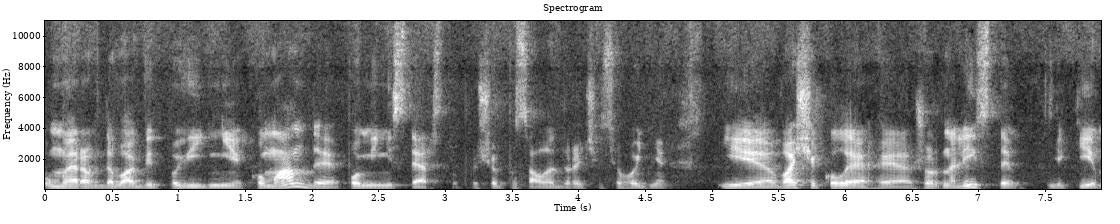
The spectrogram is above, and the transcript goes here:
Умеров давав відповідні команди по міністерству, про що писали, до речі, сьогодні і ваші колеги, журналісти, які е,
